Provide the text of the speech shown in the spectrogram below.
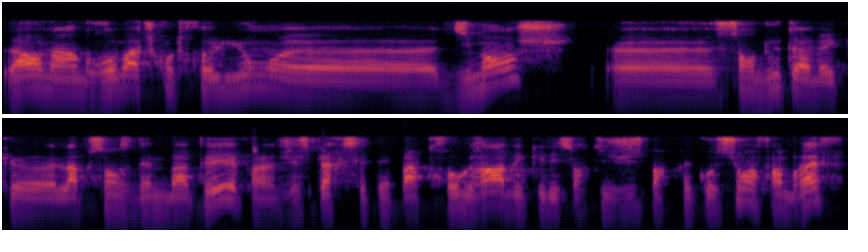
Là, on a un gros match contre Lyon euh, dimanche. Euh, sans doute avec euh, l'absence d'Mbappé. Enfin, j'espère que c'était pas trop grave et qu'il est sorti juste par précaution. Enfin bref,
